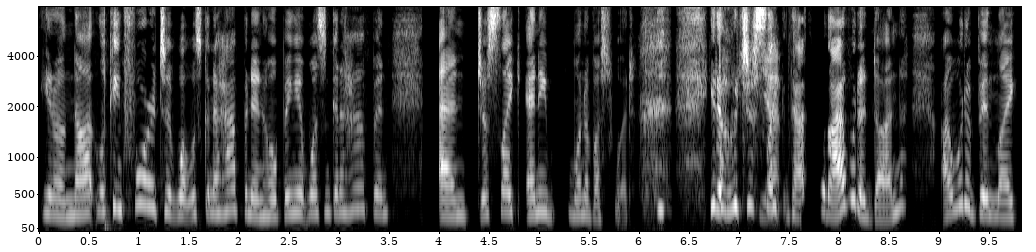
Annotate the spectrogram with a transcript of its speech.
you know, not looking forward to what was going to happen and hoping it wasn't going to happen. And just like any one of us would, you know, just yep. like that's what I would have done. I would have been like,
